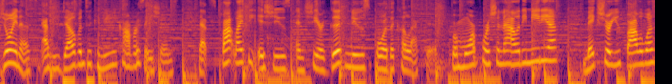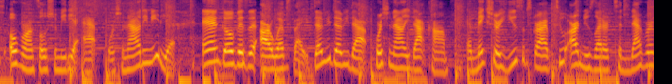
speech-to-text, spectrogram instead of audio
Join us as we delve into community conversations that spotlight the issues and share good news for the collective. For more Porshanality Media, make sure you follow us over on social media at Porshanality Media and go visit our website, www.porshanality.com, and make sure you subscribe to our newsletter to never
